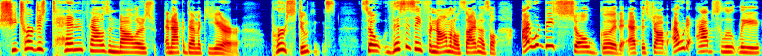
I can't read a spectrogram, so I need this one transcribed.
She charges $10,000 an academic year per student. So, this is a phenomenal side hustle. I would be so good at this job. I would absolutely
